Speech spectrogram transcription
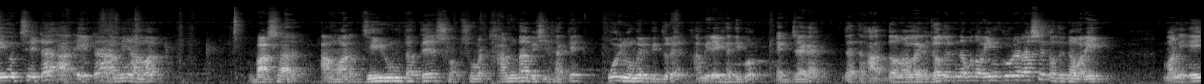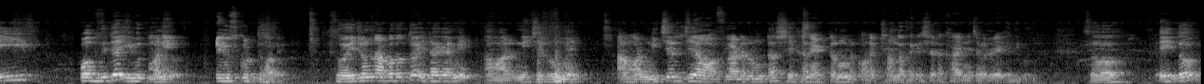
এই হচ্ছে এটা, আর এটা আমি আমার বাসার আমার যেই রুমটাতে সবসময় ঠান্ডা বেশি থাকে, ওই রুমের ভিতরে আমি রেখে দিব এক জায়গায়, যাতে হাত দেওয়া না লাগে। যতদিন না পর্যন্ত ইনকুবেটার আসে, ততদিন আমার এই মানে এই পদ্ধতিটা ইউ- মানে ইউজ করতে হবে। তো এই জন্য আপাতত এটাকে আমি আমার নিচের রুমে আমার নিচের যে আমার ফ্ল্যাটের রুমটা সেখানে একটা রুমে অনেক ঠান্ডা থাকে, সেটা খাই নিচে আমি রেখে দিব। তো এই তো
